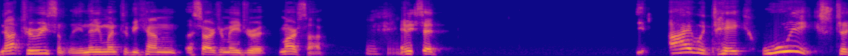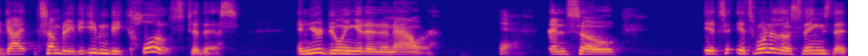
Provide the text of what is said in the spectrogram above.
not too recently. And then he went to become a sergeant major at MARSOC. Mhm. And he said, I would take weeks to get somebody to even be close to this. And you're doing it in an hour. Yeah. And so it's it's one of those things that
